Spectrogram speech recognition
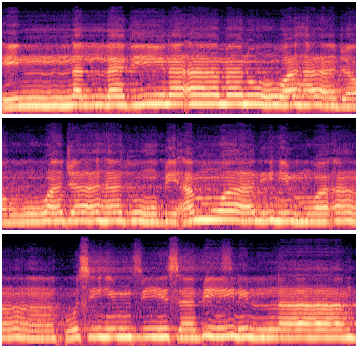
إن الذين آمنوا وهاجروا وجاهدوا بأموالهم وأنفسهم في سبيل الله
